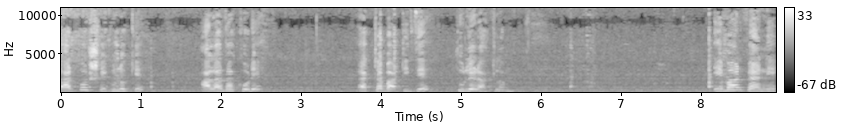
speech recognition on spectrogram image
তারপর সেগুলোকে আলাদা করে একটা বাটিতে তুলে রাখলাম। এবার প্যানে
